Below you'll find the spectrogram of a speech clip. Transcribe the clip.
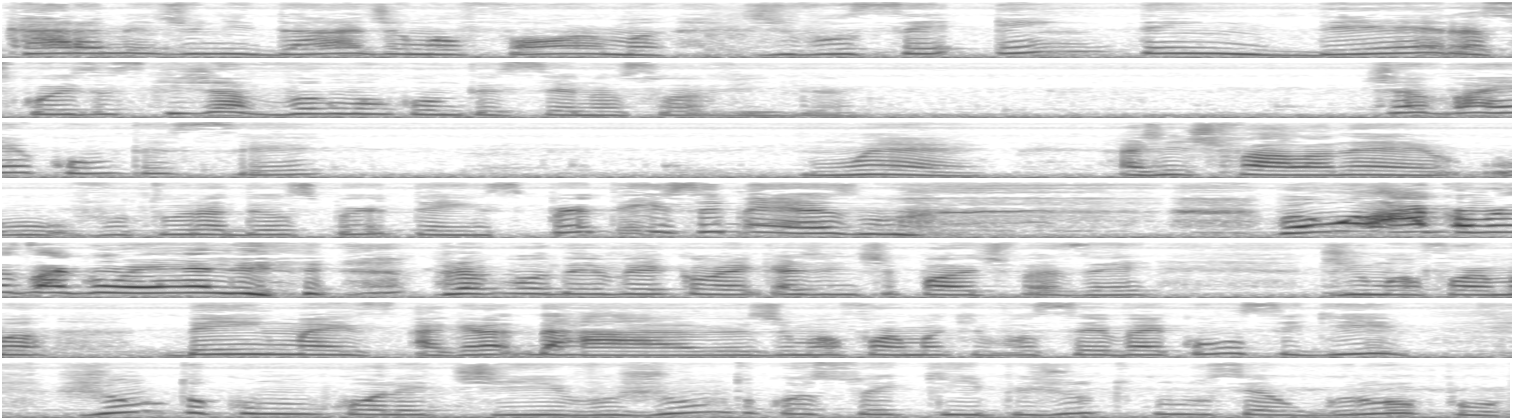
Cara, a mediunidade é uma forma de você entender as coisas que já vão acontecer na sua vida. Já vai acontecer. Não é? A gente fala, né? O futuro a Deus pertence. Pertence mesmo. Vamos lá conversar com ele para poder ver como é que a gente pode fazer de uma forma bem mais agradável, de uma forma que você vai conseguir, junto com o coletivo, junto com a sua equipe, junto com o seu grupo,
